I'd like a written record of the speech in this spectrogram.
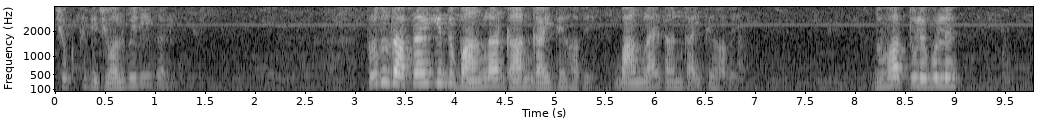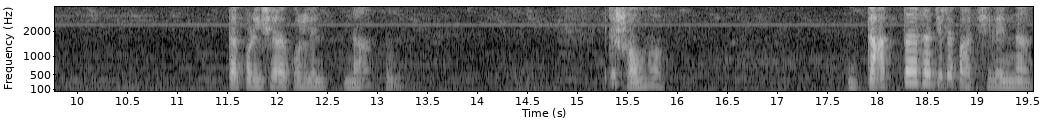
চোখ থেকে জল বেরিয়ে গেল। প্রতুলদা, আপনাকে কিন্তু বাংলার গান গাইতে হবে, বাংলায় গান গাইতে হবে। দুহাত তুলে বললেন, তারপর ইশারা করলেন, না, এটা সম্ভব। ডাক্তাররা যেটা পারছিলেন না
